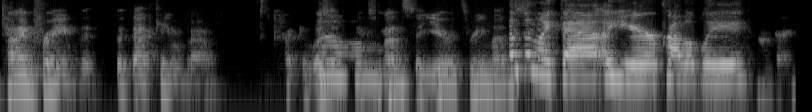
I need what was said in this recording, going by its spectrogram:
time frame that that, that came about? Like was oh, it six oh. months a year three months? something like that a year probably. Okay.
